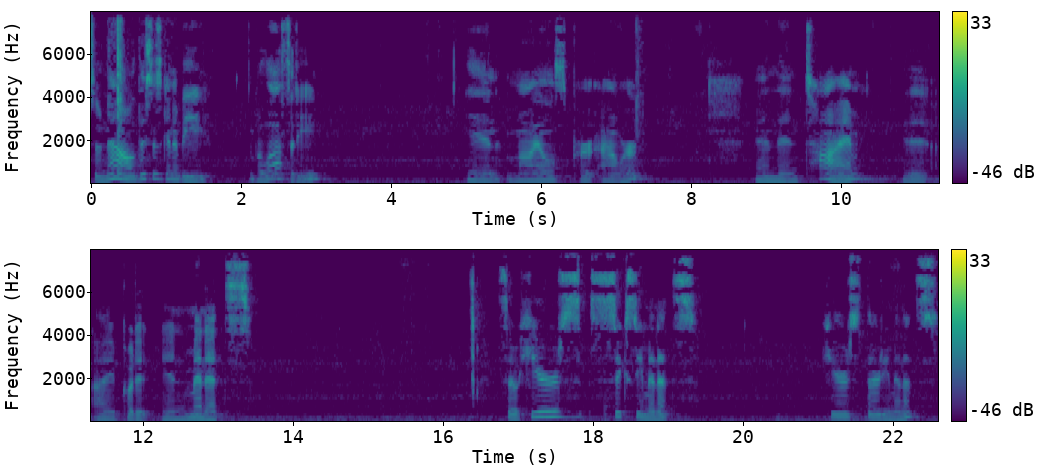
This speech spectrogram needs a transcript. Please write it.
So now this is going to be velocity in miles per hour. And then time Uh, I put it in minutes. So here's 60 minutes. Here's 30 minutes,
